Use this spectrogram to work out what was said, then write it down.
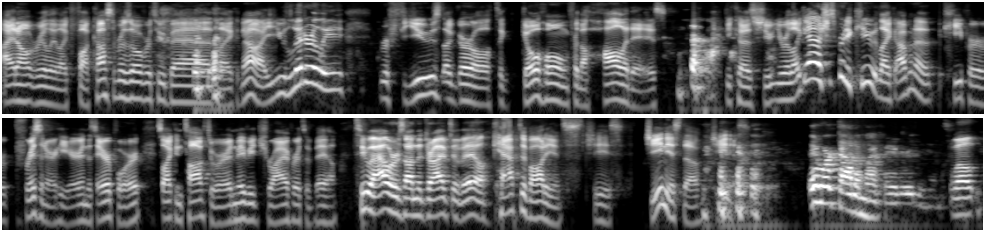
I don't really like fuck customers over too bad. Like, no, you literally refused a girl to go home for the holidays because she, you were like, yeah, she's pretty cute. Like, I'm gonna keep her prisoner here in this airport so I can talk to her and maybe drive her to Vail. Two hours on the drive to Vail. Captive audience. Jeez. Genius though. Genius. it worked out in my favor in the end. so- Well,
